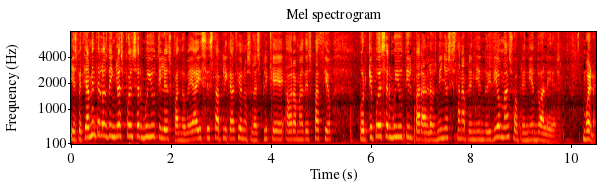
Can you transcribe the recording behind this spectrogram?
y especialmente los de inglés pueden ser muy útiles cuando veáis esta aplicación, os la explique ahora más despacio, porque puede ser muy útil para los niños que están aprendiendo idiomas o aprendiendo a leer. Bueno,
